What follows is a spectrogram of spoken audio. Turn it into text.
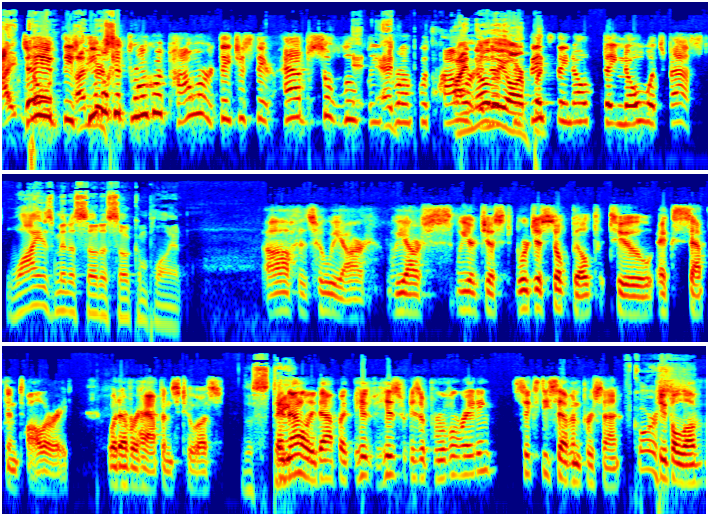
I Dave, don't these people underst- get drunk with power. They just they're absolutely And- drunk with power. I know they are, convinced They know they know what's best. Why is Minnesota so compliant? Oh, that's who we are. We are we are just we're just so built to accept and tolerate whatever happens to us. The state, And not only that, but his his his approval rating sixty seven percent. of course, People love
